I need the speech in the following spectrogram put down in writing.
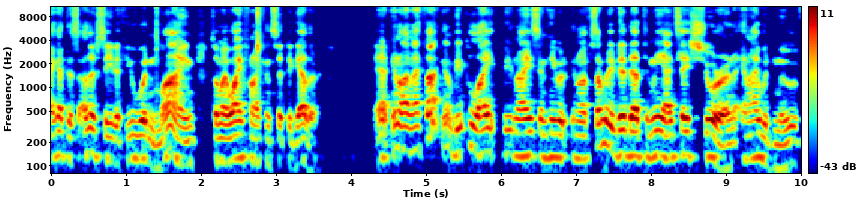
i got this other seat if you wouldn't mind so my wife and i can sit together. And you know and i thought you know be polite be nice and he would you know if somebody did that to me i'd say sure and, and i would move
